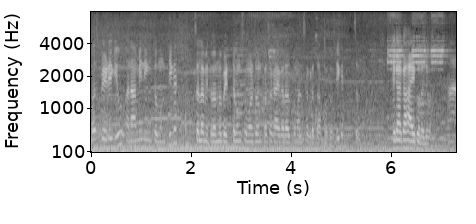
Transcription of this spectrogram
बस पेढे घेऊ आणि आम्ही निघतो मग ठीक आहे? चला मित्रांनो भेटतो मग समोर जाऊन कसं काय करायचं तुम्हाला सगळं दाखवतो ठीक आहे? चल. हे काका हाय करू जेव्हा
